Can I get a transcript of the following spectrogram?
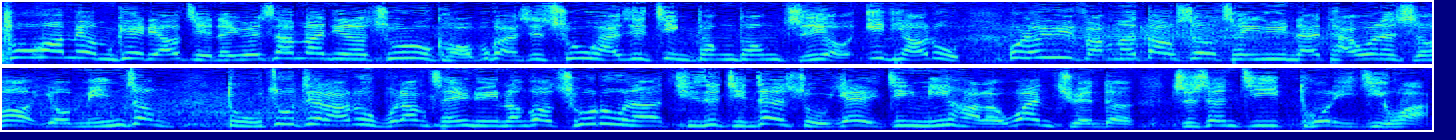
从画面我们可以了解的，圆山饭店的出入口，不管是出还是进，通通只有一条路。为了预防呢，到时候陈云林来台湾的时候，有民众堵住这条路，不让陈云林能够出入呢，其实警政署也已经拟好了万全的直升机脱离计划。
